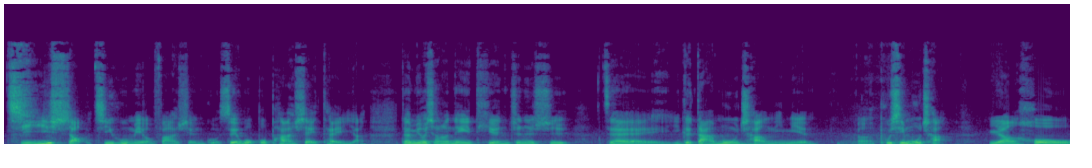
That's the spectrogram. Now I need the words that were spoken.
极少，几乎没有发生过，所以我不怕晒太阳。但没有想到那一天真的是在一个大牧场里面，呃，普兴牧场，然后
